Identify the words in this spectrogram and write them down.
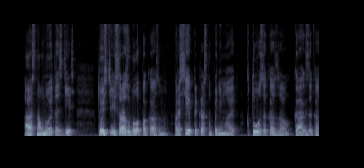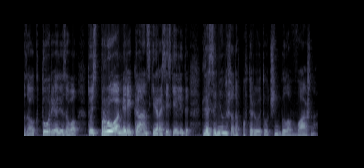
А основное это здесь. То есть и сразу было показано, Россия прекрасно понимает, кто заказал, как заказал, кто реализовал. То есть проамериканские российские элиты. Для Соединенных Штатов, повторю, это очень было важно,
